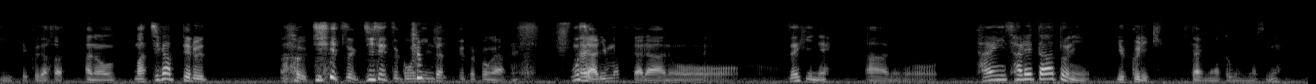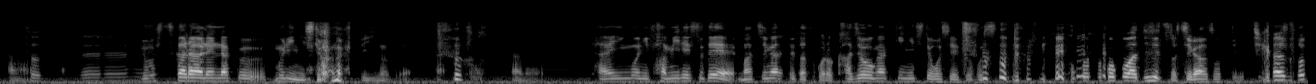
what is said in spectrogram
聞いてくださって、あの、間違ってる、事実、事実誤認だっていうところが、もしありましたら、あの、ぜひね、あの、退院された後にゆっくり聞きたいなと思いますね。そうですね。病室から連絡無理にしてこなくていいので、は いあの、退院後にファミレスで間違ってたところ、過剰書きにして教えてほしい。こことここは事実と違うぞっていう。違うぞ。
